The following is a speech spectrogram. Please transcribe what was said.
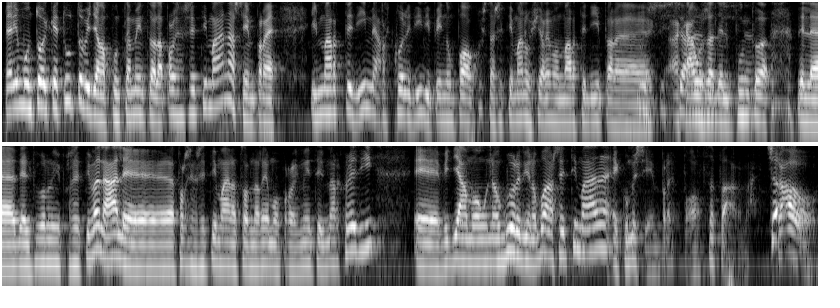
Per il Montalk è tutto, vediamo appuntamento la prossima settimana, sempre il martedì, mercoledì, dipende un po', questa settimana usciremo martedì per, eh, a sa, causa del punto del, del turno infrasettimanale, la prossima settimana torneremo probabilmente il mercoledì, e vi diamo un augurio di una buona settimana e come sempre, forza Parma. Ciao!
